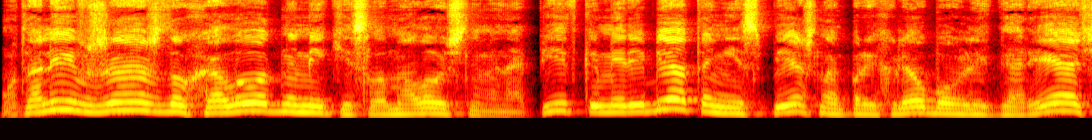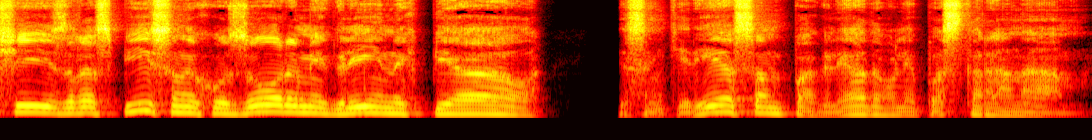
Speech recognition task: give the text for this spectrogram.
Утолив жажду холодными кисломолочными напитками, ребята неспешно прихлебывали горячие из расписанных узорами глиняных пиал и с интересом поглядывали по сторонам.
